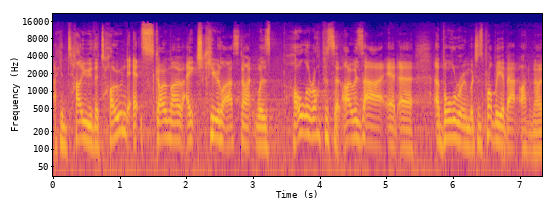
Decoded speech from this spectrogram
I can tell you the tone at ScoMo HQ last night was polar opposite. I was uh, at a, a, ballroom, which is probably about, I don't know,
